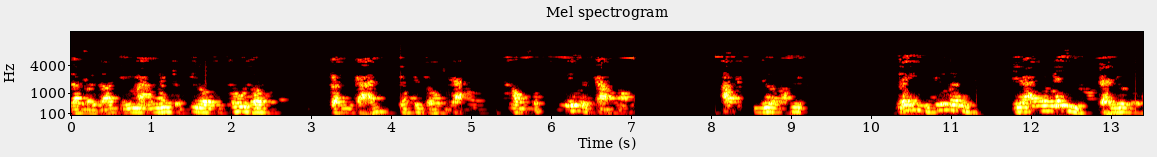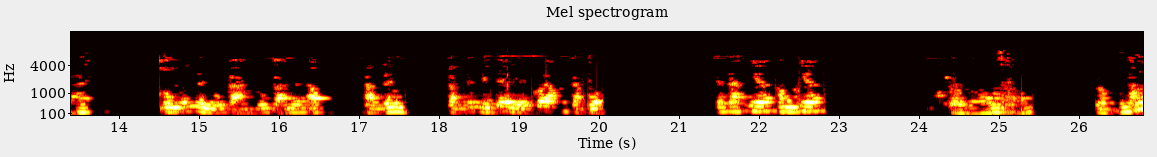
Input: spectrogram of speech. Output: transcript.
là người đó chỉ mang mấy chục kilo thì thu thôi tranh cãi trong cái chỗ cao không có tiếng được cao nổi ấp vừa ấp lấy gì chứng minh? Thì ai muốn lấy gì? Chạy vô được ai không ứng lên ngũ tạng ngũ tạng lên ốc. Thần kinh thần kinh bị tê liệt khối ốc cặp buộc. Cho đáng nhớ, không nhớ. Rồi ngủ sống rồi nóng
